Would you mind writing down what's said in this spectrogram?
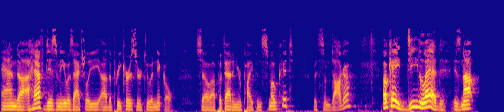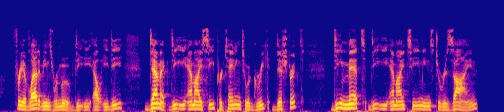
and uh, a half disme was actually uh, the precursor to a nickel. So uh, put that in your pipe and smoke it with some daga. Okay, Deled is not free of lead. It means removed. D-E-L-E-D. Demic, D-E-M-I-C, pertaining to a Greek district. Demit, D-E-M-I-T, means to resign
